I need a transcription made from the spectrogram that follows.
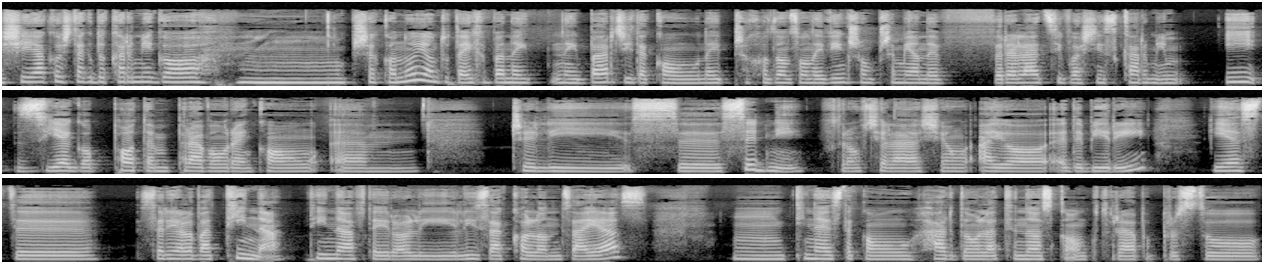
się jakoś tak do Karmiego mm, przekonują. Tutaj chyba naj, najbardziej taką, naj, przechodzącą największą przemianę w relacji właśnie z Karmim i z jego potem prawą ręką, um, czyli z Sydney, w którą wciela się Ayo Edebiri, jest y, serialowa Tina. Tina w tej roli Liza Colon-Zayas. Mm, Tina jest taką hardą latynoską, która po prostu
